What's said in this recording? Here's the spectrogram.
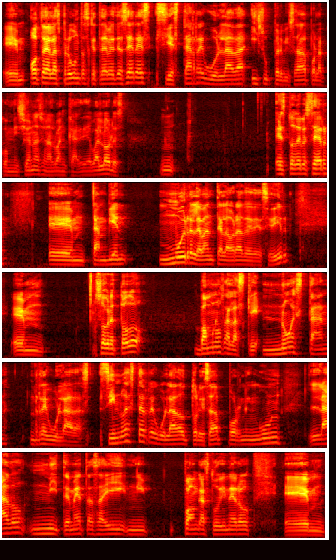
Em, otra de las preguntas que te debes de hacer es si está regulada y supervisada por la Comisión Nacional Bancaria de Valores. Mm. Esto debe ser em, también muy relevante a la hora de decidir. Em, sobre todo, vámonos a las que no están reguladas. Si no está regulada, autorizada por ningún lado, ni te metas ahí, ni pongas tu dinero. Em,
